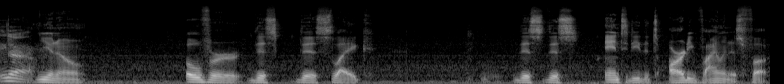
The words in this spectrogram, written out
yeah, you know over this this like this this entity that's already violent as fuck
